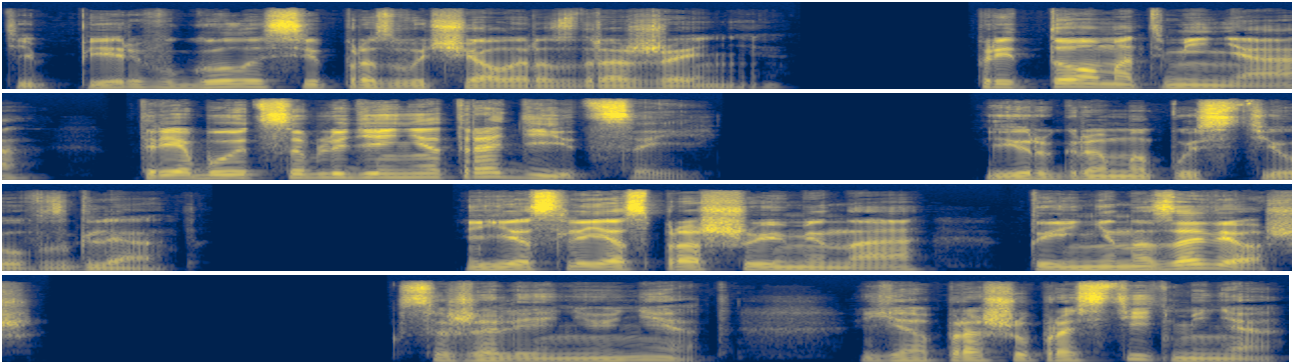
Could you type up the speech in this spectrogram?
Теперь в голосе прозвучало раздражение. Притом от меня требует соблюдения традиций. Ирграм опустил взгляд. Если я спрошу имена, ты не назовешь. К сожалению, нет. Я прошу простить меня.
